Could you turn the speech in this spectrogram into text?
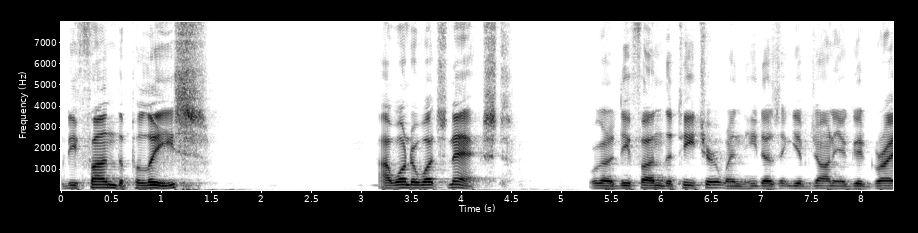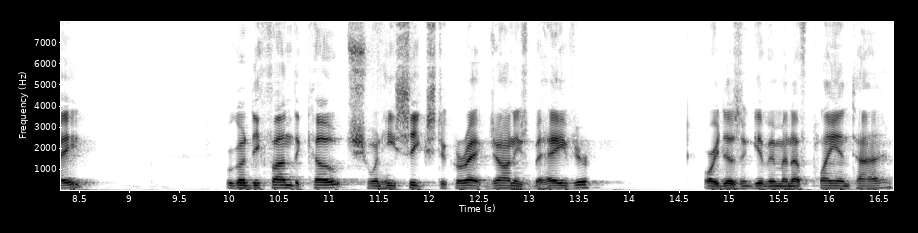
defund the police. I wonder what's next. We're going to defund the teacher when he doesn't give Johnny a good grade. We're going to defund the coach when he seeks to correct Johnny's behavior or he doesn't give him enough playing time.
